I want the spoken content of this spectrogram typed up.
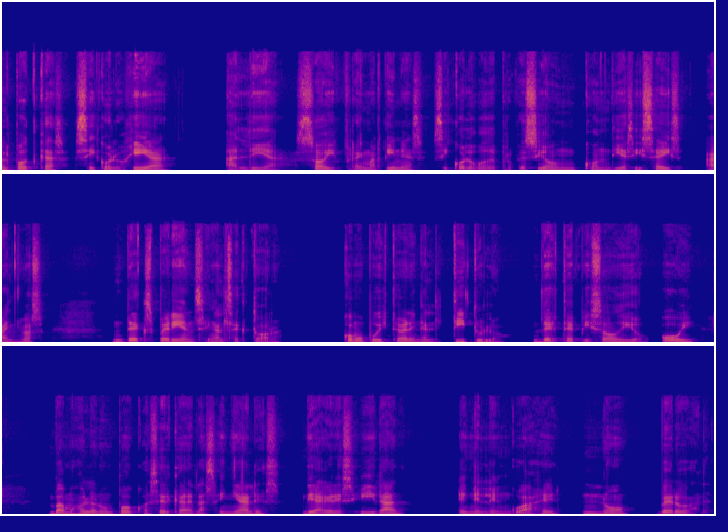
al podcast Psicología al Día. Soy Fray Martínez, psicólogo de profesión con 16 años de experiencia en el sector. Como pudiste ver en el título de este episodio, hoy vamos a hablar un poco acerca de las señales de agresividad en el lenguaje no verbal.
